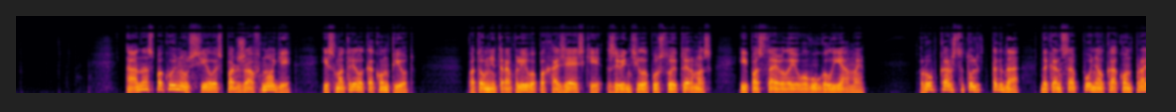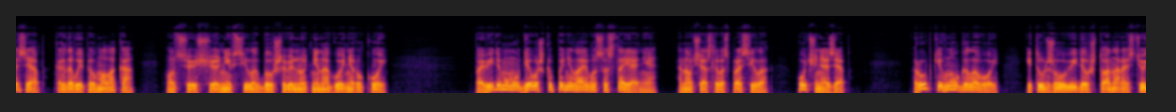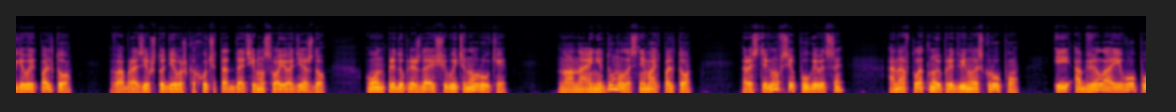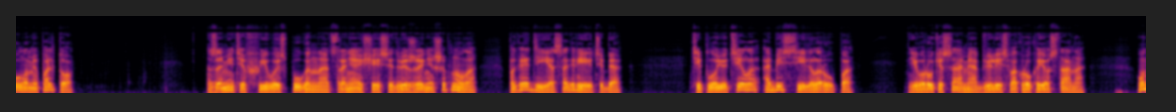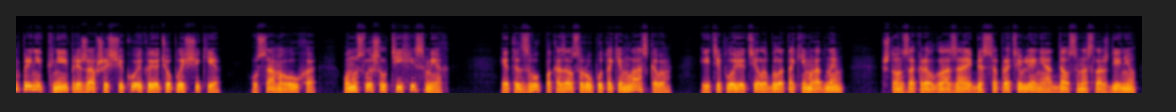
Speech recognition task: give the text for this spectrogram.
А она спокойно уселась, поджав ноги, и смотрела, как он пьет. Потом неторопливо, по-хозяйски, завинтила пустой термос и поставила его в угол ямы. Руб, кажется, только тогда до конца понял, как он прозяб, когда выпил молока. Он все еще не в силах был шевельнуть ни ногой, ни рукой. По-видимому, девушка поняла его состояние. Она участливо спросила, «Очень озяб». Руб кивнул головой и тут же увидел, что она расстегивает пальто. Вообразив, что девушка хочет отдать ему свою одежду, он предупреждающе вытянул руки. Но она и не думала снимать пальто. Расстегнув все пуговицы, Она вплотную придвинулась к Рупу и обвела его полами пальто. Заметив его испуганное, отстраняющееся движение, шепнула «Погоди, я согрею тебя». Тепло ее тела обессилило Рупа. Его руки сами обвелись вокруг ее стана. Он приник к ней, прижавшись щекой к ее теплой щеке. У самого уха он услышал тихий смех. Этот звук показался Рупу таким ласковым, и тепло ее тела было таким родным, что он закрыл глаза и без сопротивления отдался наслаждению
